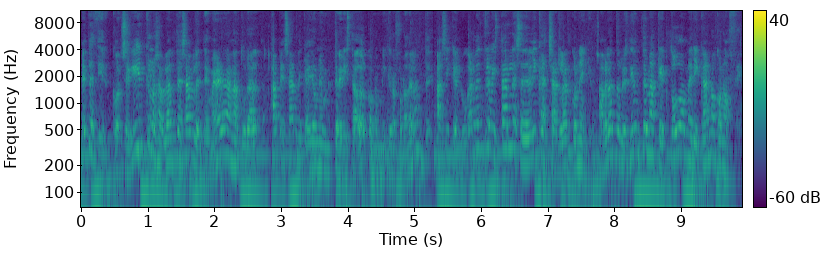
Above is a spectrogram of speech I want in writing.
es decir, conseguir que los hablantes hablen de manera natural a pesar de que haya un entrevistador con un micrófono delante. Así que en lugar de entrevistarles se dedica a charlar con ellos, hablándoles de un tema que todo americano conoce,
